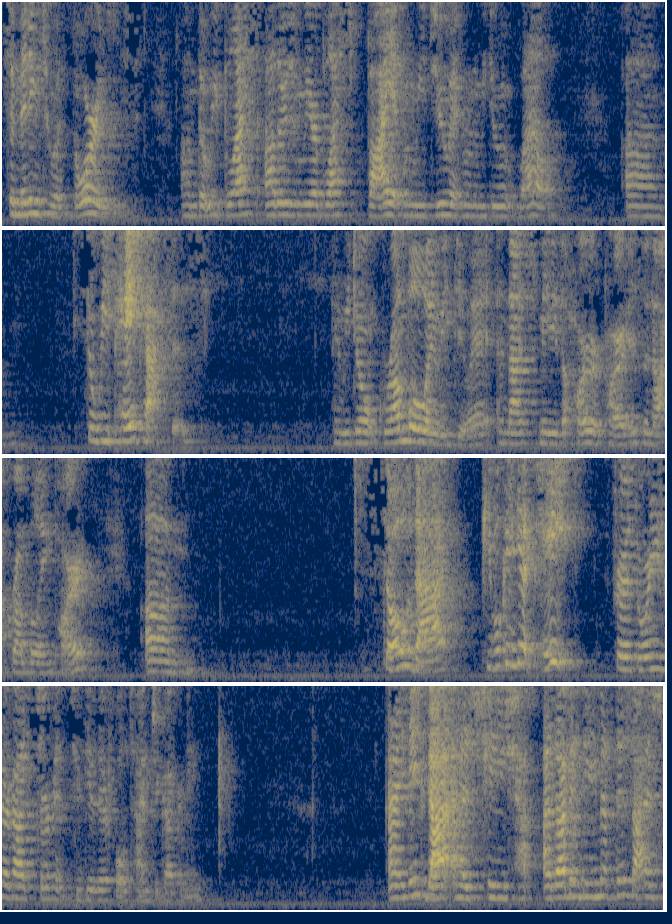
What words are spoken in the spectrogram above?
submitting to authorities, um, that we bless others and we are blessed by it when we do it, and when we do it well. Um, so we pay taxes and we don't grumble when we do it. And that's maybe the harder part is the not grumbling part. Um, so that people can get paid for authorities are God's servants who give their full time to governing. And I think that has changed, as I've been thinking about this, that has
